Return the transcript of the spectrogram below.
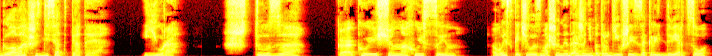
Глава 65. Юра. «Что за...» «Какой еще нахуй сын?» Выскочил из машины, даже не потрудившись закрыть дверцу,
